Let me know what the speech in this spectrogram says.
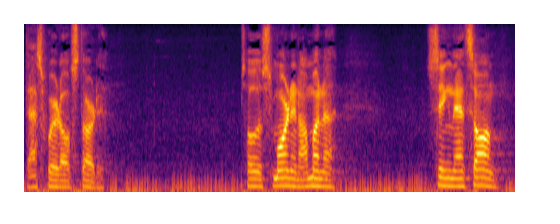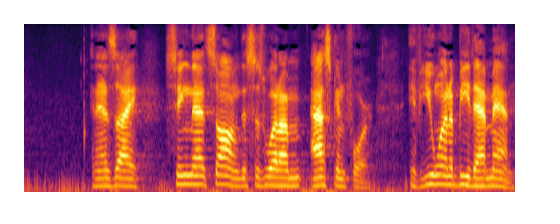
That's where it all started. So this morning, I'm going to sing that song. And as I sing that song, this is what I'm asking for. If you want to be that man,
